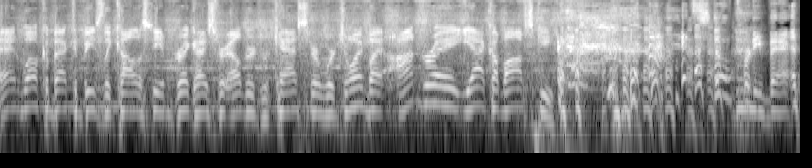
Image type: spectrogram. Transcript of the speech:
And welcome back to Beasley Coliseum. Greg Heister, Eldridge Recasner. We're joined by Andre Yakimovsky. It's still pretty bad.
